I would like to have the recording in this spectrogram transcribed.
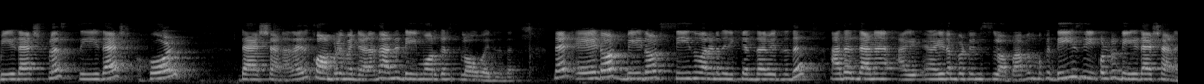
B dash plus C dash whole dash ആണ്. അതായത് കോംപ്ലിമെന്റ് ആണ്. അതാണ് ഡിമോർഗൻസ് ലോ വരുന്നത്. Then A dot B dot C എന്ന് പറയുന്നത് എനിക്ക് എന്താ വരുന്നത്? അതെന്താണ്? Idempotence law. അപ്പൊ നമുക്ക് D is equal to D dash ആണ്.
